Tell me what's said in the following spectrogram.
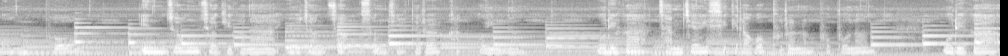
공포, 인종적이거나 유전적 성질들을 갖고 있는 우리가 잠재의식이라고 부르는 부분은 우리가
